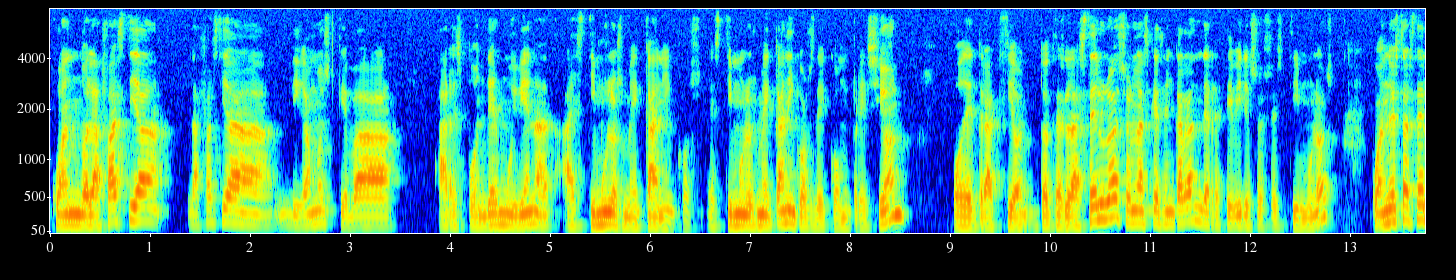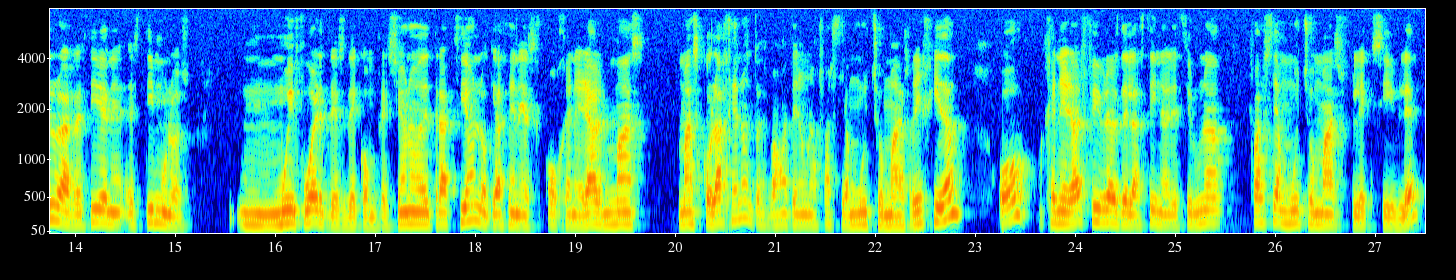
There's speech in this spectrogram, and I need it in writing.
cuando la fascia, la fascia digamos que va a responder muy bien a estímulos mecánicos, estímulos mecánicos de compresión o de tracción. Entonces, las células son las que se encargan de recibir esos estímulos. Cuando estas células reciben estímulos muy fuertes de compresión o de tracción, lo que hacen es o generar más, más colágeno, entonces vamos a tener una fascia mucho más rígida, o generar fibras de elastina, es decir, una fascia mucho más flexible.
